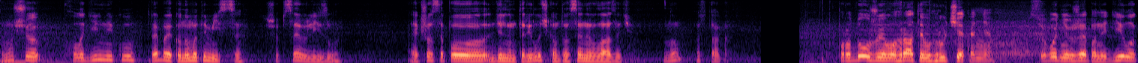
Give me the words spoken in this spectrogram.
Тому що в холодильнику треба економити місце, щоб все влізло. А якщо все по дільним тарілочкам, то все не влазить. Ну, ось так. Продовжуємо грати в гру чекання. Сьогодні вже понеділок.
